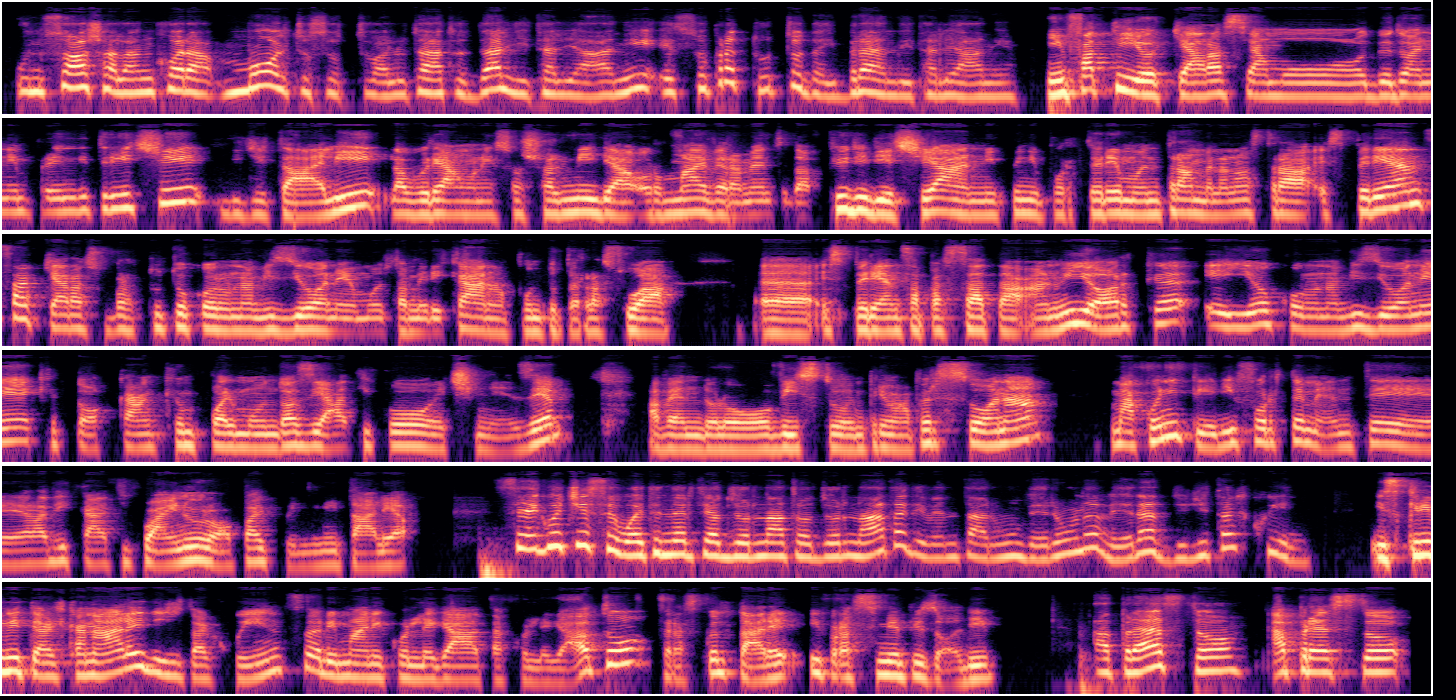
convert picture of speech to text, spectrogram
un social ancora molto sottovalutato dagli italiani e soprattutto dai brand italiani. Infatti io e Chiara siamo due donne imprenditrici digitali, lavoriamo nei social media ormai veramente da più di dieci anni, quindi porteremo entrambe la nostra esperienza, Chiara soprattutto con una visione molto americana appunto per la sua eh, esperienza passata a New York e io con una visione che tocca anche un po' il mondo asiatico e cinese, avendolo visto in prima persona ma con i piedi fortemente radicati qua in Europa e quindi in Italia. Seguici se vuoi tenerti aggiornato o aggiornata e diventare un vero o una vera Digital Queen. Iscriviti al canale Digital Queens, rimani collegata, collegato per ascoltare i prossimi episodi. A presto! A presto!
